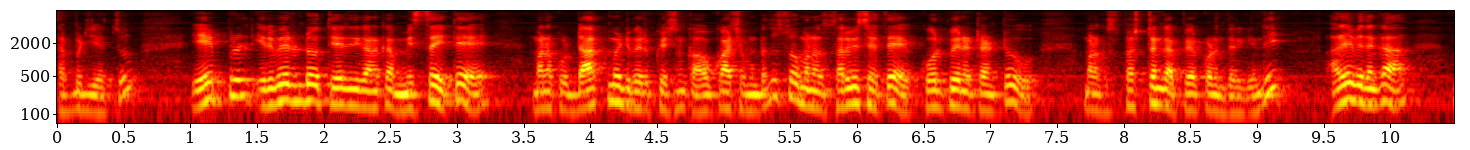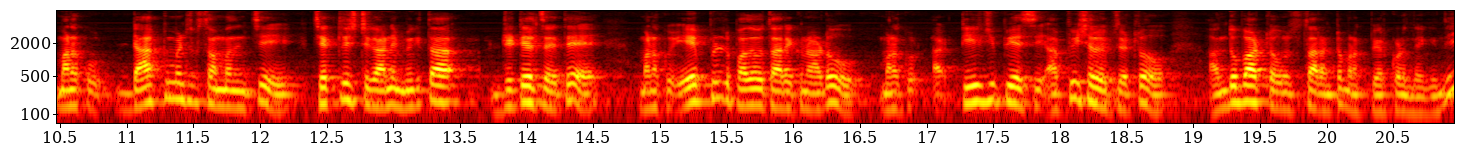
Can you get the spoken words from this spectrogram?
సబ్మిట్ చేయొచ్చు. ఏప్రిల్ ఇరవై రెండో తేదీ కనుక మిస్ అయితే మనకు డాక్యుమెంట్ వెరిఫికేషన్కి అవకాశం ఉండదు. సో మనం సర్వీస్ అయితే కోల్పోయినట్టు మనకు స్పష్టంగా పేర్కొనడం జరిగింది. అదేవిధంగా మనకు డాక్యుమెంట్స్కి సంబంధించి చెక్ లిస్ట్ కానీ మిగతా డీటెయిల్స్ అయితే మనకు ఏప్రిల్ పదవ తారీఖు నాడు మనకు టీజీపీఎస్సీ అఫీషియల్ వెబ్సైట్లో అందుబాటులో ఉంచుతారంటూ మనకు పేర్కొనడం జరిగింది.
